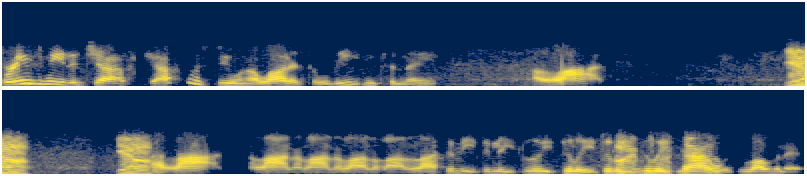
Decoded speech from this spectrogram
brings me to Jeff. Jeff was doing a lot of deleting tonight. A lot. Yeah, yeah. A lot. A lot, a lot, a lot, a lot, a lot. Delete, delete, delete, delete, delete, I'm delete. No, I was loving it.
